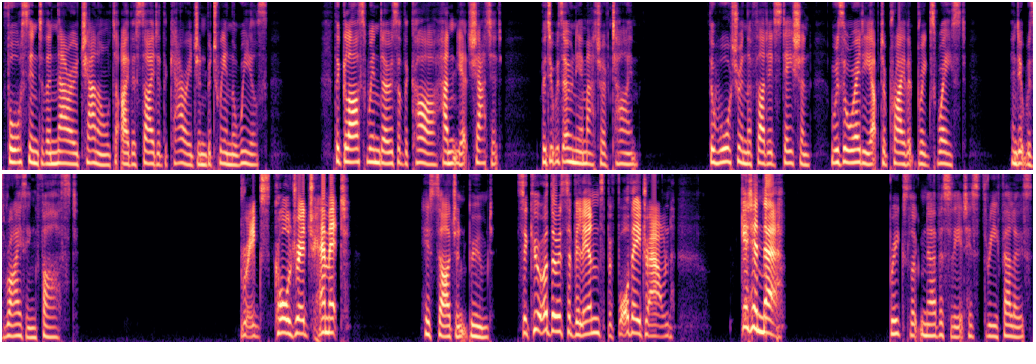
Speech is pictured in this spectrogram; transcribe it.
forced into the narrow channel to either side of the carriage and between the wheels. The glass windows of the car hadn't yet shattered, but it was only a matter of time. The water in the flooded station was already up to Private Briggs' waist, and it was rising fast. Briggs, Coldridge, Hemmett! His sergeant boomed. Secure those civilians before they drown. Get in there! Briggs looked nervously at his three fellows.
